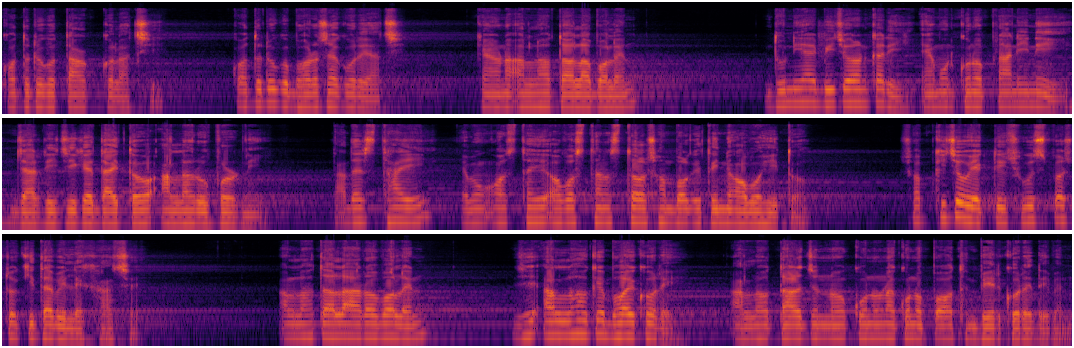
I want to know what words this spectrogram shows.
কতটুকু তাওয়াক্কল আছি, কতটুকু ভরসা করে আছি। কেননা আল্লাহ তাআলা বলেন, দুনিয়ায় বিচরণকারী এমন কোনো প্রাণী নেই যার রিজিকের দায়িত্ব আল্লাহর উপর নেই। তাদের স্থায়ী এবং অস্থায়ী অবস্থানস্থল সম্পর্কে তিনি অবহিত। সব কিছুও একটি সুস্পষ্ট কিতাবে লেখা আছে। আল্লাহ তাআলা আরও বলেন, যে আল্লাহকে ভয় করে, আল্লাহ তার জন্য কোনো না কোনো পথ বের করে দেবেন,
